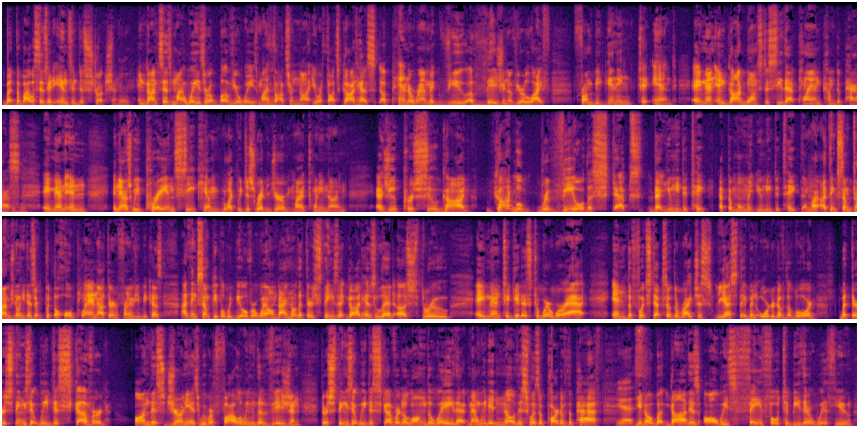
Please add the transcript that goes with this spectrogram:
but the bible says it ends in destruction mm. and god says my ways are above your ways my mm. thoughts are not your thoughts god has a panoramic view a vision of your life from beginning to end. Amen. And God wants to see that plan come to pass. Mm-hmm. Amen. And and as we pray and seek him, like we just read in Jeremiah 29, as you pursue God, God will reveal the steps that you need to take at the moment you need to take them. Mm-hmm. I, I think sometimes, you know, He doesn't put the whole plan out there in front of you because I think some people would be overwhelmed. I know that there's things that God has led us through, amen, to get us to where we're at. And the footsteps of the righteous, yes, they've been ordered of the Lord, but there's things that we discovered on this journey as we were following the vision. There's things that we discovered along the way that, man, we didn't know this was a part of the path. Yes. You know, but God is always faithful to be there with you.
